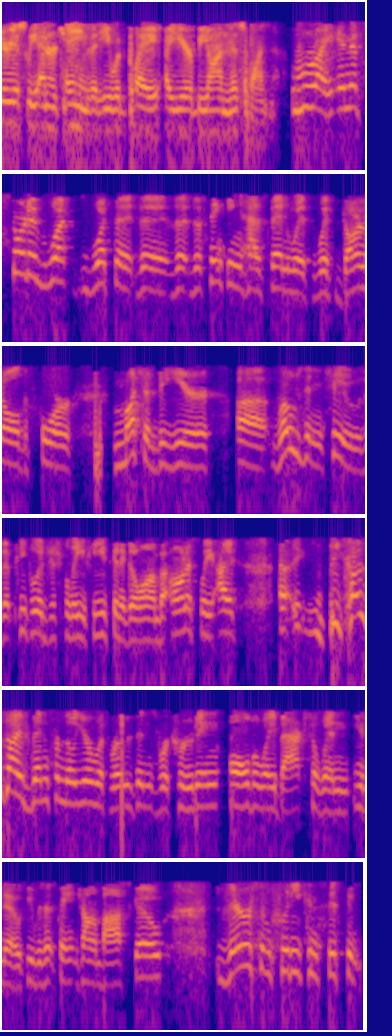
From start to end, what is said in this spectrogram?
seriously entertained that he would play a year beyond this one. Right, and that's sort of what what the the the, the thinking has been with with Darnold for much of the year uh, Rosen too that people would just believe he's going to go on. But honestly, I uh, because I've been familiar with Rosen's recruiting all the way back to when you know he was at St. John Bosco. There are some pretty consistent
